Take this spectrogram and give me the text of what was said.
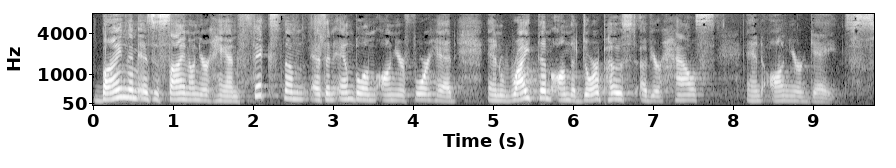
Bind them as a sign on your hand, fix them as an emblem on your forehead, and write them on the doorpost of your house and on your gates.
